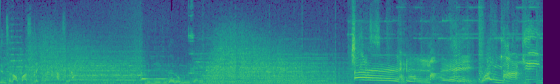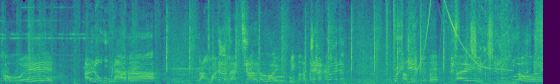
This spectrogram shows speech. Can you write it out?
ดื่มฉลองความสำเร็จกันหน่อยนะครับเสียยินดีที่ได้ร่วมมือกันมาเอ้ยวัดมาโอ้ยไอ้หนูนะฮะรางวัลใช่ไหมอ้าวอร่อยจริงๆอะปุ้ยเต้เต้ไอ้โอ้ย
